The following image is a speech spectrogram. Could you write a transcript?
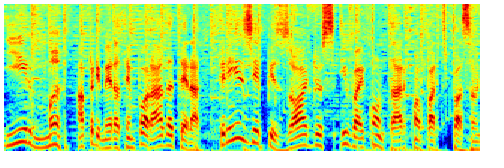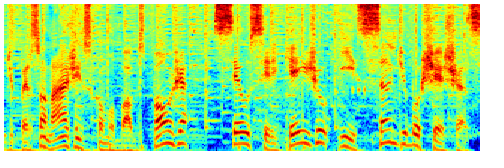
e irmã. A primeira temporada terá 13 episódios e vai contar com a participação de personagens como Bob Esponja, Seu Siriqueijo e Sandy Bochechas.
